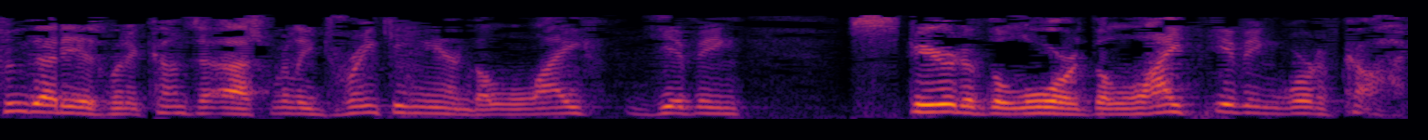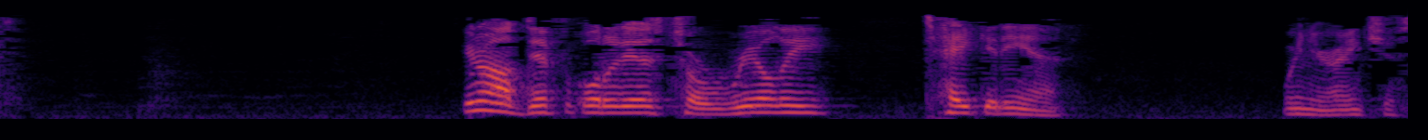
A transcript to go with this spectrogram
true that is when it comes to us really drinking in the life giving Spirit of the Lord, the life giving Word of God. You know how difficult it is to really take it in when you're anxious?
